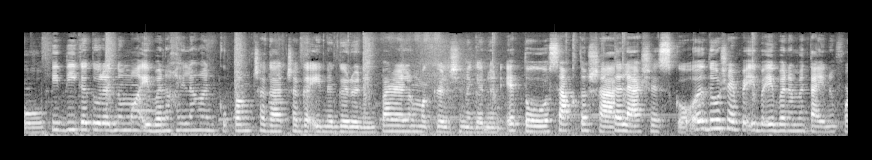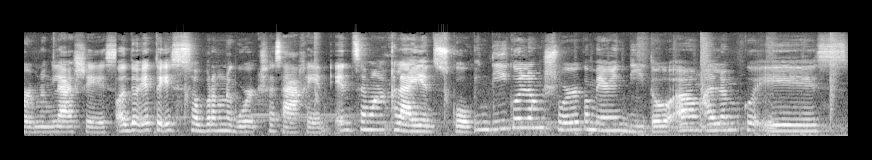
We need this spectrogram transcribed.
ko. Hindi katulad ng mga iba na kailangan ko pang tsaga-tsagain na ganunin para lang mag-curl siya na ganun. Ito, sakto siya sa lashes ko. Although, syempre, iba-iba naman tayo ng form ng lashes. Although, ito is sobrang nag-work siya sa akin. And sa mga clients ko, hindi ko lang sure kung meron dito. Ang alam ko is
